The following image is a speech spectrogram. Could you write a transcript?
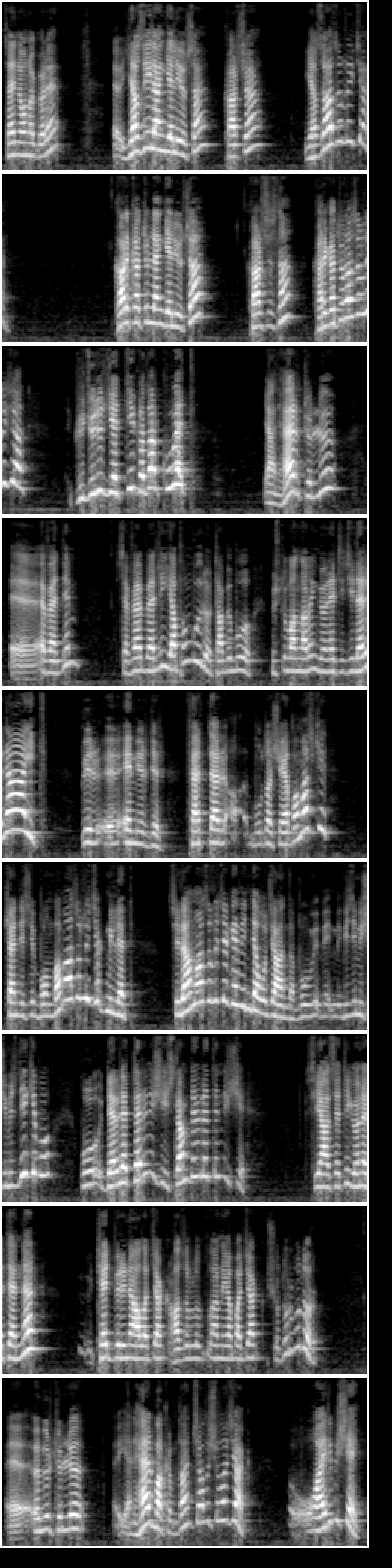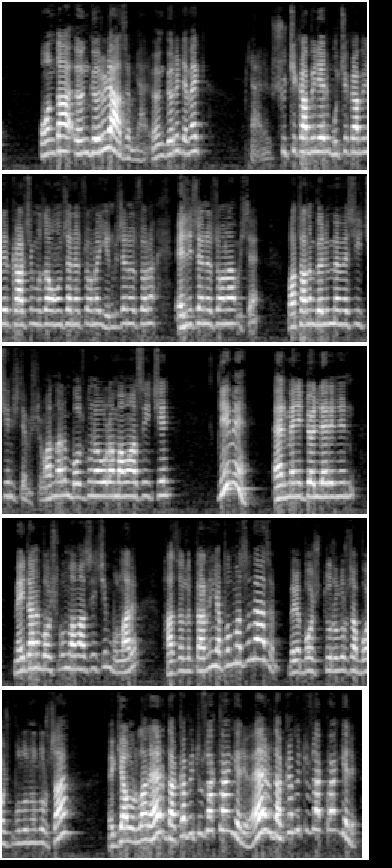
Sen de ona göre e, yazıyla geliyorsa karşı yazı hazırlayacaksın. Karikatürle geliyorsa karşısına karikatür hazırlayacaksın. Gücünüz yettiği kadar kuvvet. Yani her türlü e, efendim seferberliği yapın buyuruyor. Tabi bu Müslümanların yöneticilerine ait bir e, emirdir. Fertler burada şey yapamaz ki. Kendisi bomba mı hazırlayacak millet? Silah mı hazırlayacak evinde, ocağında? Bu bizim işimiz değil ki bu. Bu devletlerin işi, İslam devletinin işi. Siyaseti yönetenler tedbirini alacak, hazırlıklarını yapacak, şudur budur. Ee, öbür türlü yani her bakımdan çalışılacak. O ayrı bir şey. Onda öngörü lazım yani. Öngörü demek yani şu çıkabilir, bu çıkabilir karşımıza 10 sene sonra, 20 sene sonra, 50 sene sonra işte vatanın bölünmemesi için, işte Müslümanların bozguna uğramaması için değil mi? Ermeni döllerinin meydanı boş bulmaması için bunları hazırlıklarının yapılması lazım. Böyle boş durulursa, boş bulunulursa e gavurlar her dakika bir tuzaklan geliyor. Her dakika bir tuzaklan geliyor.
